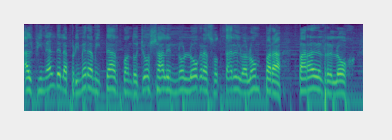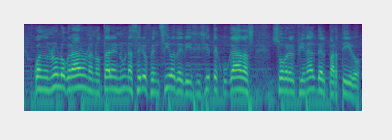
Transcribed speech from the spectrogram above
Al final de la primera mitad, cuando Josh Allen no logra azotar el balón para parar el reloj, cuando no lograron anotar en una serie ofensiva de 17 jugadas sobre el final del partido,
